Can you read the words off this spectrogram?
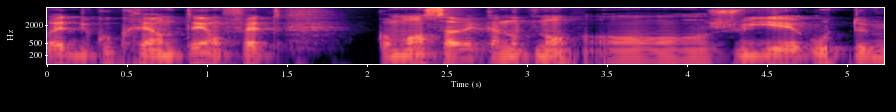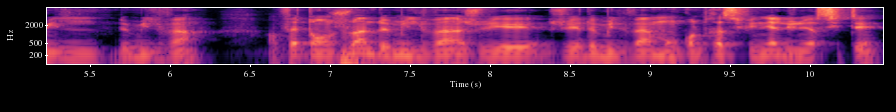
Ouais, du coup, Créante, en fait, commence avec un autre nom en juillet, août 2020. En fait, en juin 2020, juillet, juillet 2020, mon contrat se finit à l'université.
